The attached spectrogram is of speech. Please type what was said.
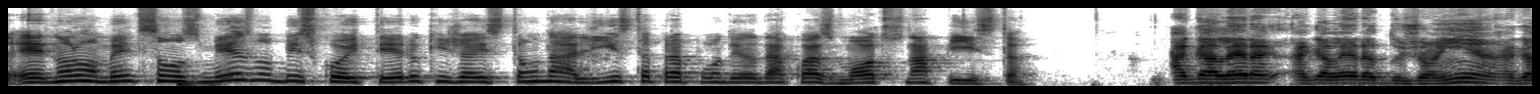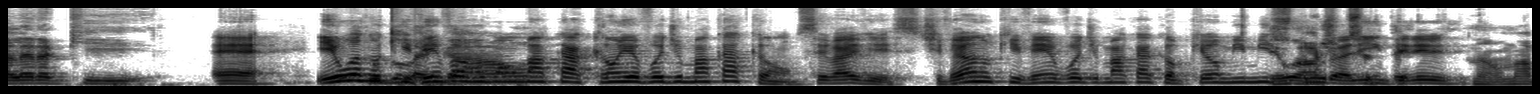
É, normalmente são os mesmos biscoiteiros que já estão na lista para poder andar com as motos na pista. A galera, a galera do joinha, a galera que é, eu ano Tudo que vem legal. vou arrumar um macacão e eu vou de macacão. Você vai ver. Se tiver ano que vem, eu vou de macacão, porque eu me misturo eu ali, entendeu? Tem... Não, na,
